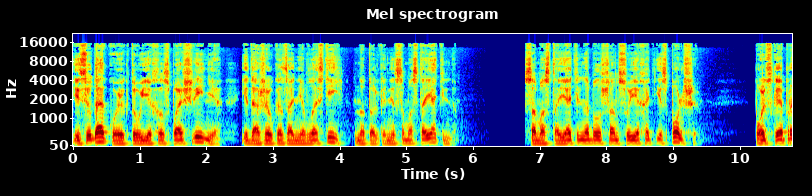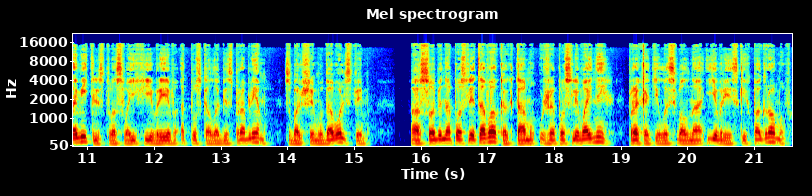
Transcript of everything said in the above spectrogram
и сюда кое-кто уехал с поощрения и даже указания властей, но только не самостоятельно. Самостоятельно был шанс уехать из Польши. Польское правительство своих евреев отпускало без проблем, с большим удовольствием, особенно после того, как там уже после войны прокатилась волна еврейских погромов.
